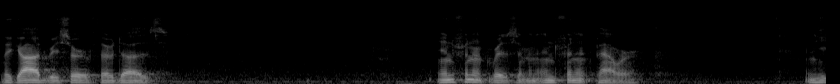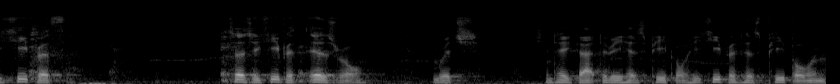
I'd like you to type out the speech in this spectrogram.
the God we serve, though, does. Infinite wisdom and infinite power. And he keepeth, it says he keepeth Israel, which you can take that to be his people. He keepeth his people, and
